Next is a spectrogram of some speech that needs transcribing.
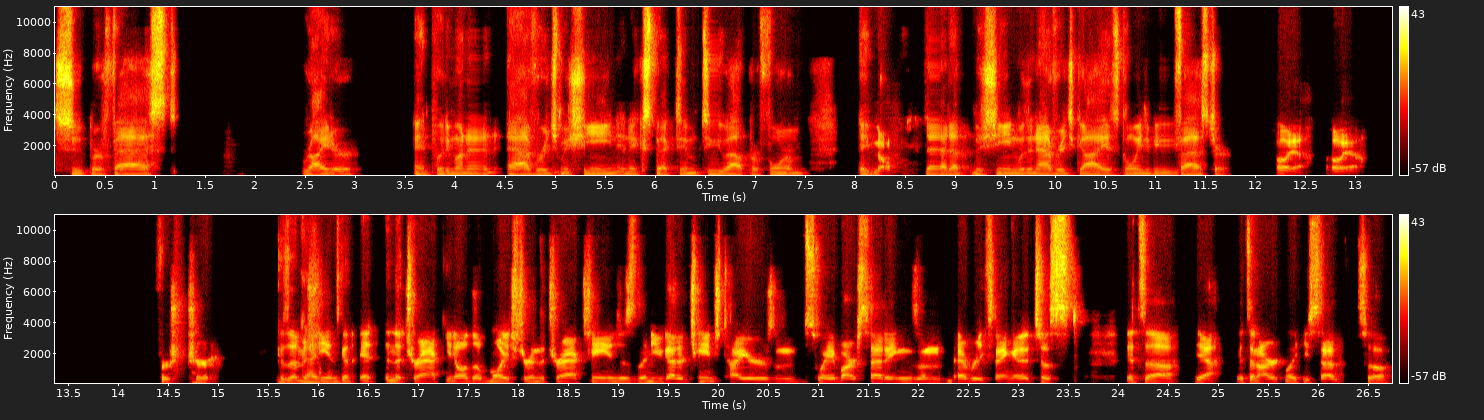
super fast rider and put him on an average machine and expect him to outperform a no. setup machine with an average guy is going to be faster. Oh yeah. Oh yeah. For sure because the machine's going to in the track you know the moisture in the track changes then you got to change tires and sway bar settings and everything and it just it's a yeah it's an art like you said so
